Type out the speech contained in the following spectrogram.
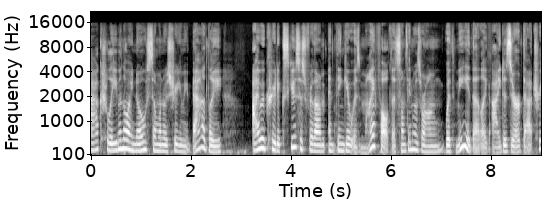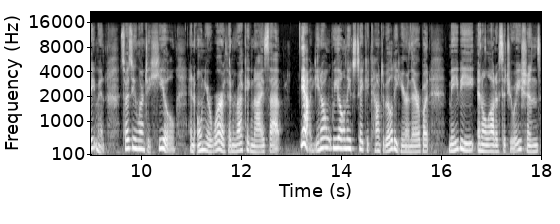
actually, even though I know someone was treating me badly, I would create excuses for them and think it was my fault that something was wrong with me, that like I deserved that treatment. So as you learn to heal and own your worth and recognize that, yeah, you know, we all need to take accountability here and there, but maybe in a lot of situations,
